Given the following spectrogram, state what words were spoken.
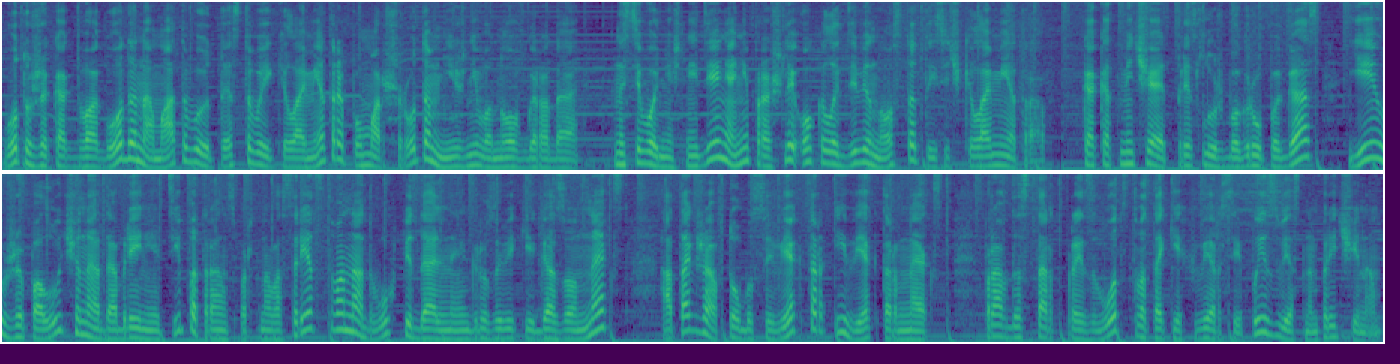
вот уже как два года наматывают тестовые километры по маршрутам Нижнего Новгорода. На сегодняшний день они прошли около 90 тысяч километров. Как отмечает пресс-служба группы ГАЗ, ей уже получено одобрение типа транспортного средства на двухпедальные грузовики «Газон Next», а также автобусы «Вектор» и «Вектор Next». Правда, старт производства таких версий по известным причинам,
